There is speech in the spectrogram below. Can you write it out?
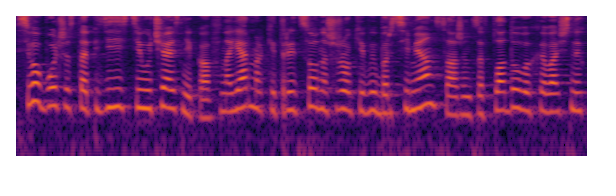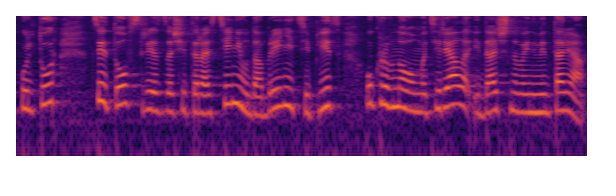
Всего больше 150 участников. На ярмарке традиционно широкий выбор семян, саженцев плодовых и овощных культур, цветов, средств защиты растений, удобрений, теплиц, укрывного материала и дачного инвентаря.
